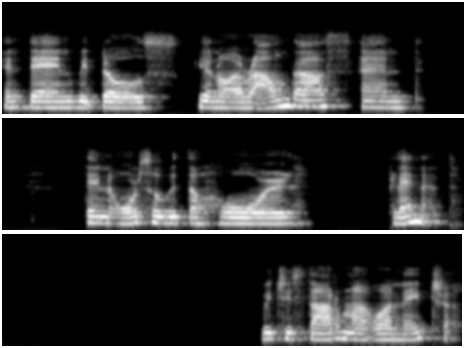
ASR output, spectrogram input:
and then with those, you know, around us and then also with the whole planet, which is Dharma or nature.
